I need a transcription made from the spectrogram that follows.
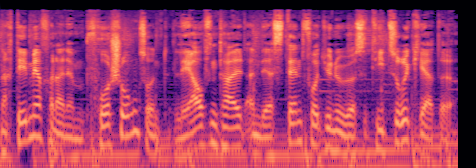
nachdem er von einem Forschungs- und Lehraufenthalt an der Stanford University zurückkehrte,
